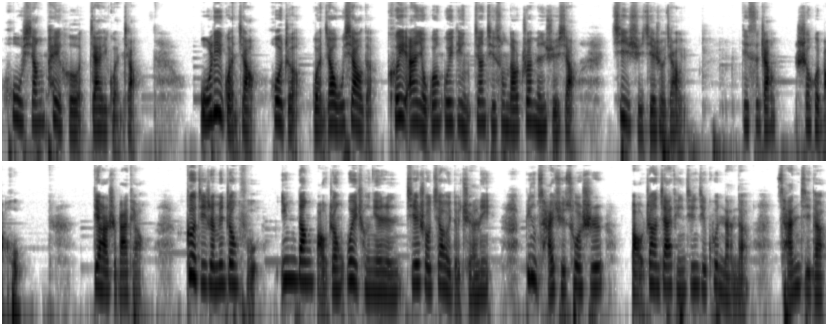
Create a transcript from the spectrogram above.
互相配合加以管教，无力管教。或者管教无效的，可以按有关规定将其送到专门学校继续接受教育。第四章社会保护第二十八条，各级人民政府应当保证未成年人接受教育的权利，并采取措施保障家庭经济困难的、残疾的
